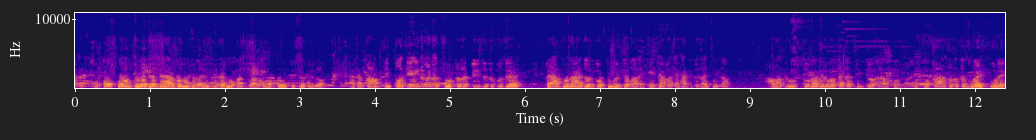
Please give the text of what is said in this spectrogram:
একটা প্রত্যন্ত অঞ্চলে যে হতে পারে সেটা ফোকাস করার আমাদের উদ্দেশ্য ছিল। একটা তান্ত্রিক পথে এই একটা ছোট্ট বিদ্যুৎ বুঝে ম্যারাথন আয়োজন করতে, হইতে পারে, এটা আমরা দেখা দিতে চাইছিলাম। আমাদের উত্তরভাগের মধ্যে একটা তৃতীয় ম্যারাথন উত্তর হচ্ছে শহীদপুরে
